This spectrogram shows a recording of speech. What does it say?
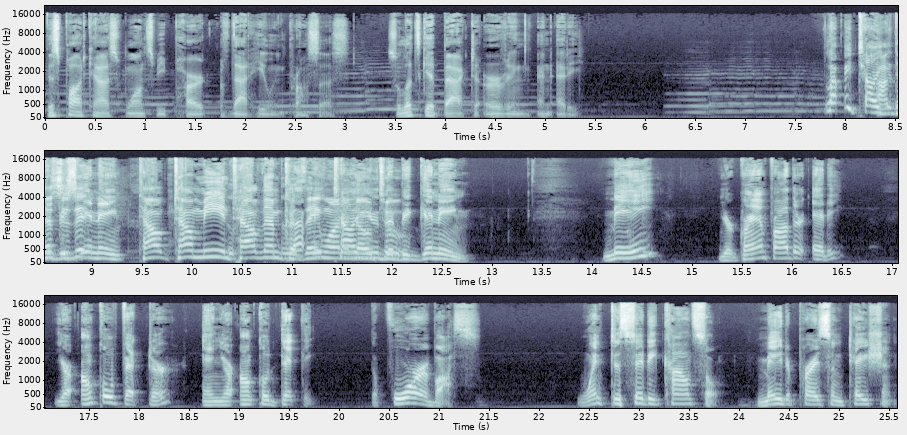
This podcast wants to be part of that healing process. So let's get back to Irving and Eddie. Let me tell you Uh, the this is it. beginning. Tell tell me and tell them because they want to know you too. the beginning. Me, your grandfather Eddie, your uncle Victor, and your uncle Dickie, the four of us, went to city council, made a presentation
